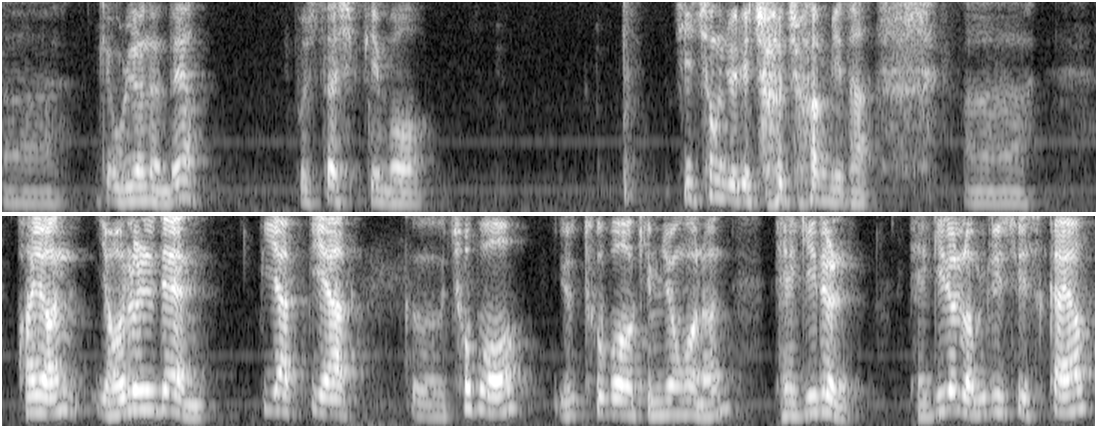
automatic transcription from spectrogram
아, 이렇게 올렸는데요. 보시다시피 뭐 시청률이 저조합니다. 아, 과연 열흘 된 삐약삐약 그 초보 유튜버 김용호는 100일을 100일을 넘길 수 있을까요?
